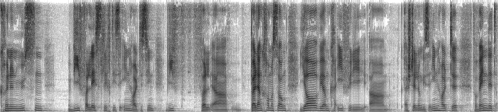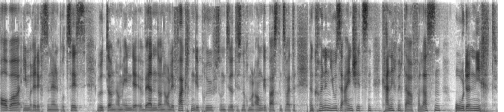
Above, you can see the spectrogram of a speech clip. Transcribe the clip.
können müssen, wie verlässlich diese Inhalte sind, wie äh, weil dann kann man sagen, ja, wir haben KI für die äh, Erstellung dieser Inhalte verwendet, aber im redaktionellen Prozess wird dann am Ende werden dann alle Fakten geprüft und wird es nochmal angepasst und so weiter. Dann können User einschätzen, kann ich mich darauf verlassen oder nicht.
